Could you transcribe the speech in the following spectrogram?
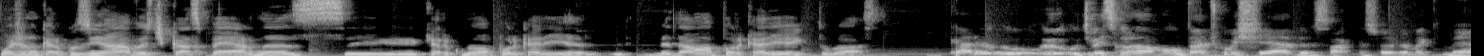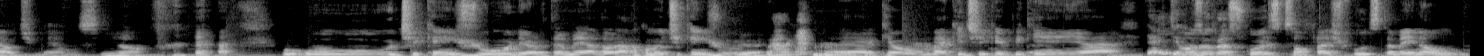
Hoje eu não quero cozinhar, vou esticar as pernas e quero comer uma porcaria. Me dá uma porcaria aí que tu gosta. Cara, eu, eu, eu, de vez em quando dava vontade de comer cheddar, saca? Cheddar McMelt mesmo, assim, ó. o, o, Chicken Junior também, adorava comer o Chicken Junior, é, que é o Mac Chicken pequenininho. É. E aí tem umas outras coisas que são fast foods também, não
